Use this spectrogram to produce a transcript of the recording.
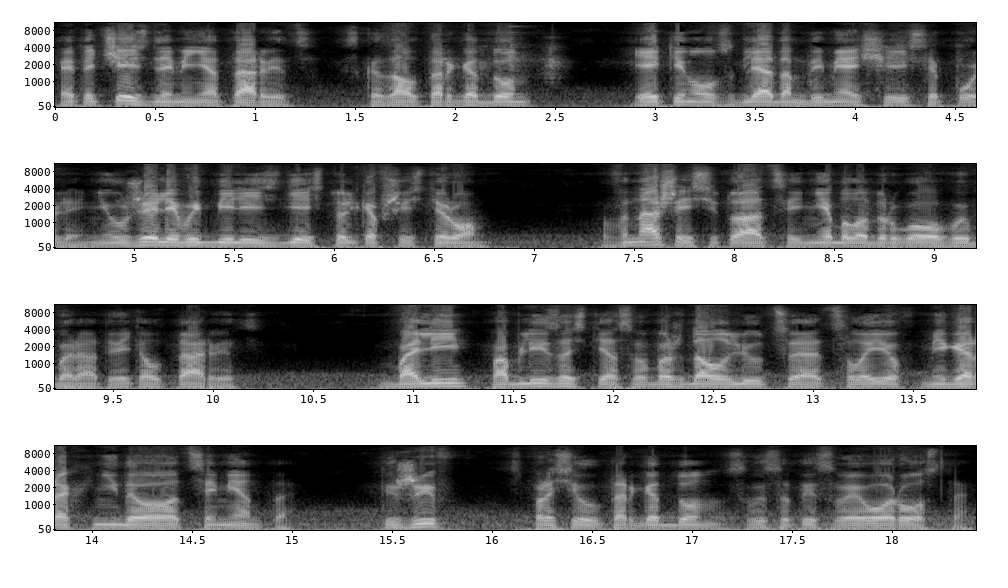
«Это честь для меня, Тарвиц», — сказал Таргадон и окинул взглядом дымящееся поле. «Неужели вы бились здесь только в шестером?» «В нашей ситуации не было другого выбора», — ответил Тарвиц. Бали поблизости освобождал Люция от слоев мегарахнидового цемента. «Ты жив?» — спросил Таргадон с высоты своего роста.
